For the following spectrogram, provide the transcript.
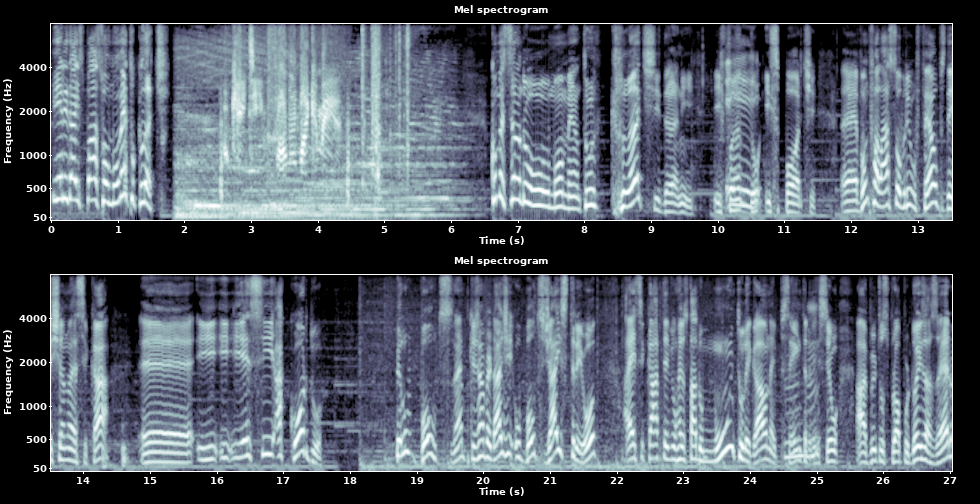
e ele dá espaço ao momento clutch. Follow my command. Começando o momento clutch, Dani, e fã Ei. do esporte. É, vamos falar sobre o Phelps deixando o SK é, e, e- e esse acordo pelo Boltz, né? Porque na verdade o Boltz já estreou. A SK teve um resultado muito legal na Epicenter, venceu a Virtus Pro por 2 a 0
